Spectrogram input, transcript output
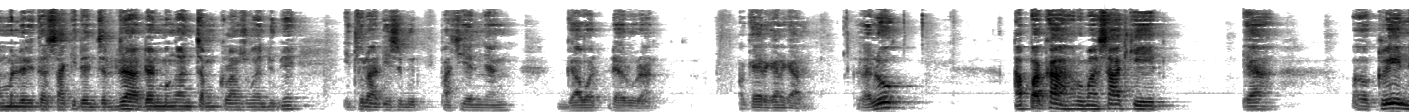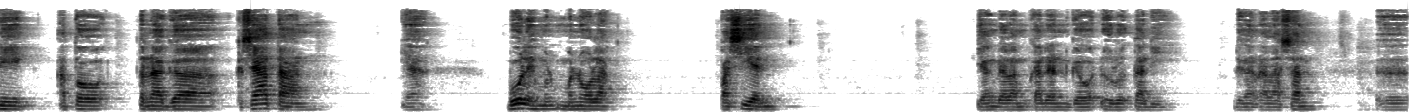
menderita sakit dan cedera dan mengancam kelangsungan hidupnya, itulah disebut pasien yang gawat darurat. Oke rekan-rekan. Lalu apakah rumah sakit, ya e, klinik atau tenaga kesehatan, ya boleh menolak pasien yang dalam keadaan gawat darurat tadi dengan alasan eh,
